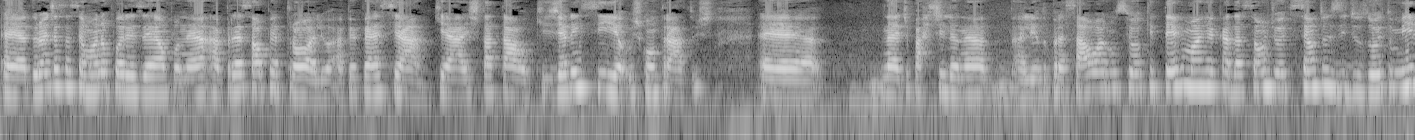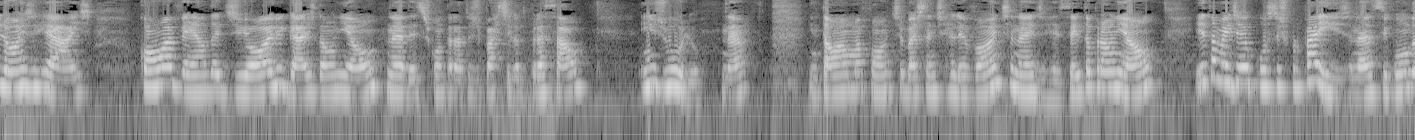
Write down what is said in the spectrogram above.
É, durante essa semana, por exemplo, né, a Pré-Sal Petróleo, a PPSA, que é a estatal que gerencia os contratos é, né, de partilha né, ali do pré-sal, anunciou que teve uma arrecadação de 818 milhões de reais com a venda de óleo e gás da União, né, desses contratos de partilha do pré-sal, em julho, né? Então é uma fonte bastante relevante, né, de receita para a União e também de recursos para o país, né? Segundo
